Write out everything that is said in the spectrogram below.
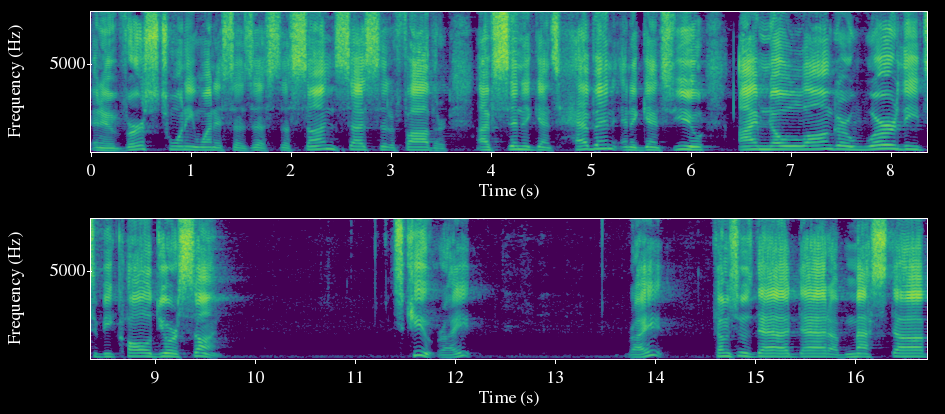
And in verse 21, it says this The son says to the father, I've sinned against heaven and against you. I'm no longer worthy to be called your son. It's cute, right? Right? Comes to his dad, Dad, I've messed up.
